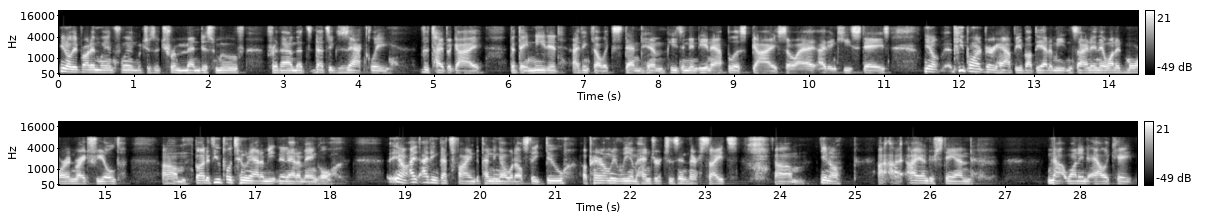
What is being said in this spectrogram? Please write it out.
you know, they brought in Lance Lynn, which is a tremendous move for them. That's that's exactly the type of guy that they needed. I think they'll extend him. He's an Indianapolis guy, so I, I think he stays. You know, people aren't very happy about the Adam Eaton signing. They wanted more in right field. Um, but if you platoon Adam Eaton and Adam Engel, you know, I, I, think that's fine depending on what else they do. Apparently, Liam Hendriks is in their sights. Um, you know, I, I understand not wanting to allocate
